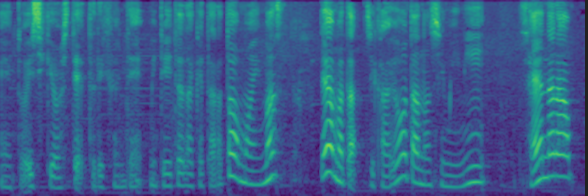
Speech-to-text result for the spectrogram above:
えーと、意識をして取り組んでみていただけたらと思います。ではまた次回をお楽しみに。さよなら。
